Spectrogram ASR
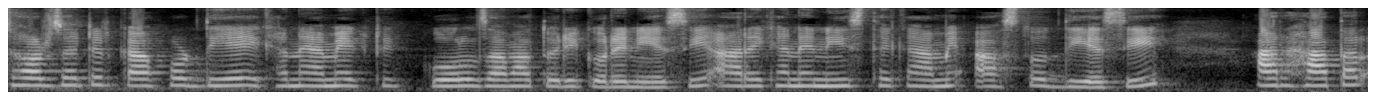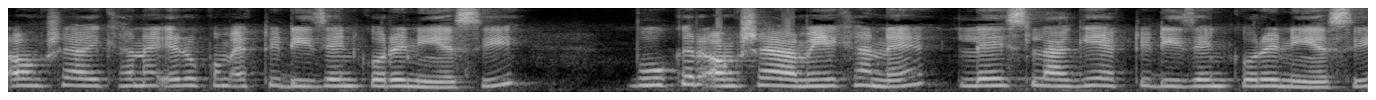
ঝরঝাটের কাপড় দিয়ে এখানে আমি একটি গোল জামা তৈরি করে নিয়েছি, আর এখানে নিচ থেকে আমি আস্তর দিয়েছি, আর হাতার অংশে এখানে এরকম একটি ডিজাইন করে নিয়েছি। বুকের অংশে আমি এখানে লেস লাগিয়ে একটি ডিজাইন করে নিয়েছি।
